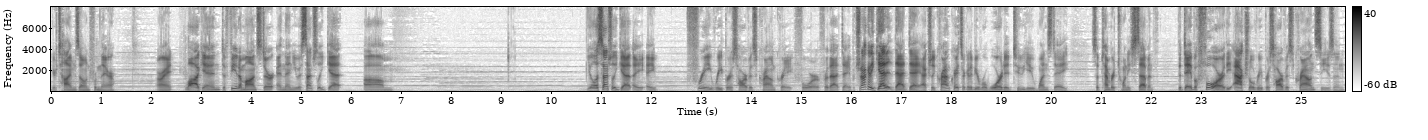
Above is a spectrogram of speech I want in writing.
your time zone from there. All right. Log in, defeat a monster, and then you essentially get um, you'll essentially get a, a free Reaper's Harvest Crown Crate for for that day. But you're not going to get it that day. Actually, Crown Crates are going to be rewarded to you Wednesday, September 27th, the day before the actual Reaper's Harvest Crown season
